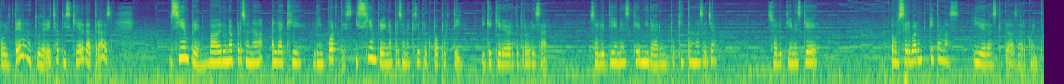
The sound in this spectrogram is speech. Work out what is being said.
voltea a tu derecha, a tu izquierda, atrás. Siempre va a haber una persona a la que le importes y siempre hay una persona que se preocupa por ti y que quiere verte progresar. Solo tienes que mirar un poquito más allá. Solo tienes que observar un poquito más y verás que te vas a dar cuenta.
